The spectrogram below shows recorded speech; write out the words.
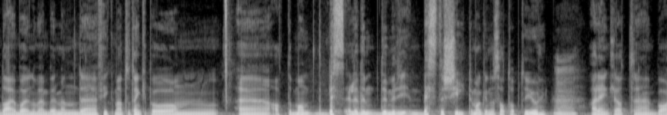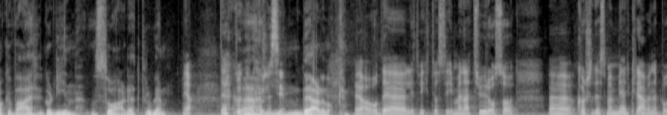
det er jo bare november, men det fikk meg til å tenke på um, uh, at man, det, beste, det, det, beste skiltet man kunne satt opp til jul, mm. er egentlig at uh, bak hver gardin så er det et problem. Ja, det kan du kanskje si. Uh, det er det nok. Ja, og det er litt viktig å si. Men jeg tror også kanskje det som er mer krevende på,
